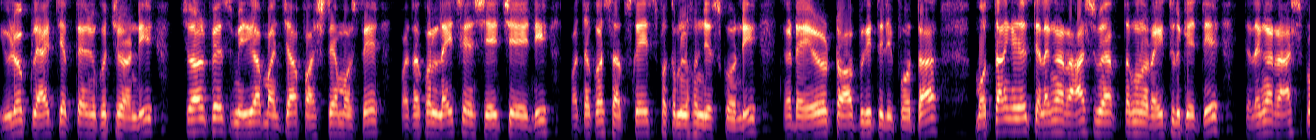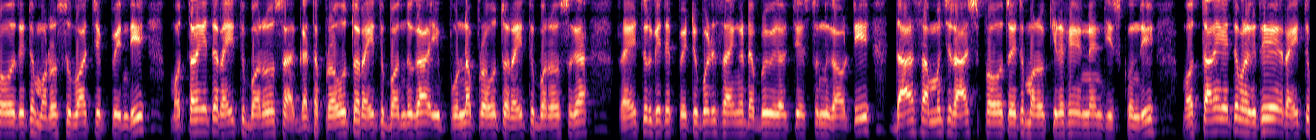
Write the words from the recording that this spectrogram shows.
ఈ వీడియో క్లారిటీ చెప్తే అనుకోవచ్చునండి చూడండి చూడండి ఫ్రెండ్స్ మీరుగా మంచిగా ఫస్ట్ టైం వస్తే ప్రతి ఒక్కరు లైక్ అండ్ షేర్ చేయండి. ప్రతి ఒక్కరు సబ్స్క్రైబ్ పక్కన లోన్ చేసుకోండి. ఇంకా డైరెక్ట్ టాపిక్ తెలియపోతా మొత్తానికి అయితే తెలంగాణ రాష్ట్ర వ్యాప్తంగా ఉన్న రైతులకైతే తెలంగాణ రాష్ట్ర ప్రభుత్వం అయితే మరో శుభా చెప్పింది. మొత్తానికి అయితే రైతు భరోసా గత ప్రభుత్వ రైతు బంధుగా ఇప్పుడున్న ప్రభుత్వ రైతు భరోసాగా రైతులకైతే పెట్టుబడి సాయంగా డబ్బులు విడుదల చేస్తుంది కాబట్టి దానికి సంబంధించి రాష్ట్ర ప్రభుత్వం అయితే మరో కీలక నిర్ణయం తీసుకుంది. మొత్తానికి అయితే మనకైతే రైతు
